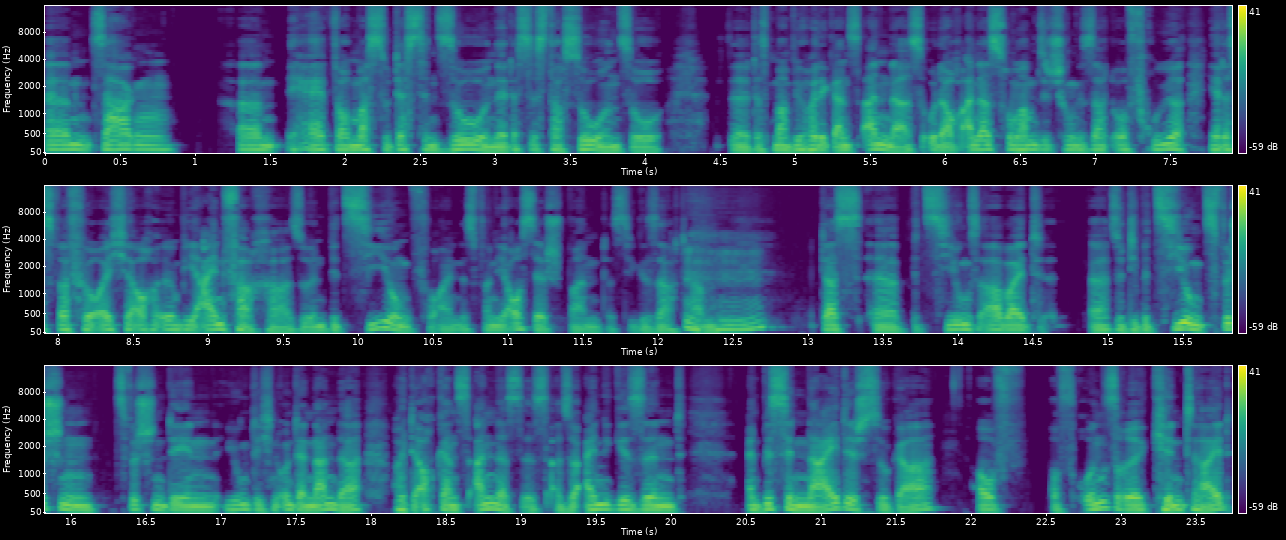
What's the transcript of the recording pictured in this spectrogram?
ähm, sagen, ähm, hä, warum machst du das denn so? Ne, das ist doch so und so. Äh, das machen wir heute ganz anders. Oder auch andersrum haben sie schon gesagt, oh, früher, ja, das war für euch ja auch irgendwie einfacher, so in Beziehung vor allem. Das fand ich auch sehr spannend, dass sie gesagt haben, mhm. Dass äh, Beziehungsarbeit also die Beziehung zwischen, zwischen den Jugendlichen untereinander heute auch ganz anders ist. Also einige sind ein bisschen neidisch sogar auf, auf unsere Kindheit,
